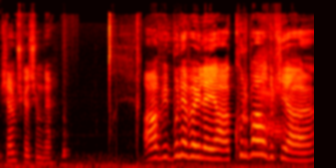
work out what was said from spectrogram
Bir şey mi çıkıyor şimdi? Abi bu ne böyle ya? Kurbağa olduk ya.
